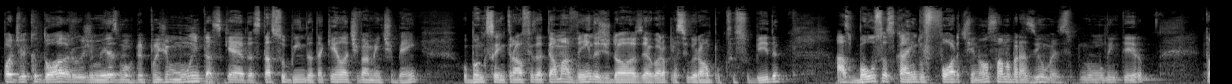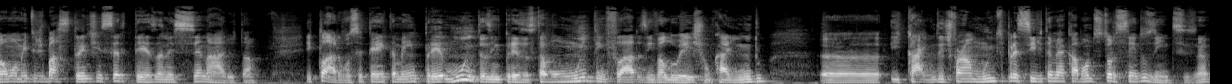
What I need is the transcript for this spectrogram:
Pode ver que o dólar hoje mesmo, depois de muitas quedas, está subindo até que relativamente bem. O Banco Central fez até uma venda de dólares agora para segurar um pouco essa subida. As bolsas caindo forte, não só no Brasil, mas no mundo inteiro. Então é um momento de bastante incerteza nesse cenário, tá? E claro, você tem também empre muitas empresas que estavam muito infladas em valuation caindo uh, e caindo de forma muito expressiva e também acabam distorcendo os índices, né?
